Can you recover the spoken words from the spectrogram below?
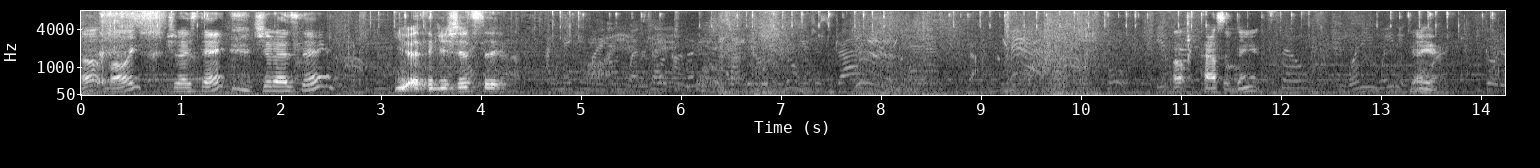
Oh, Molly, Should I stay? Should I stay? Yeah, I think you should stay. I'm making my own website on it. You just drag and drop. Oh, passive, dang it. Get out of here. Go to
